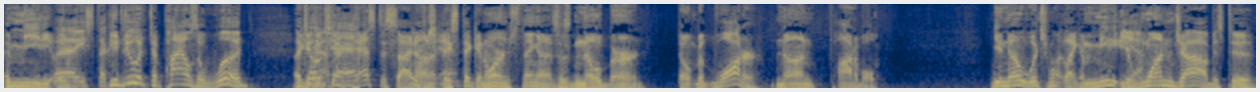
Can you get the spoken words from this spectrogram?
immediately. Well, you stuck you it do to- it to piles of wood. Like if it's got pesticide on it, they stick an orange thing on it that says "no burn." Don't but water non-potable. You know which one? Like immediate. Yeah. Your one job is to.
